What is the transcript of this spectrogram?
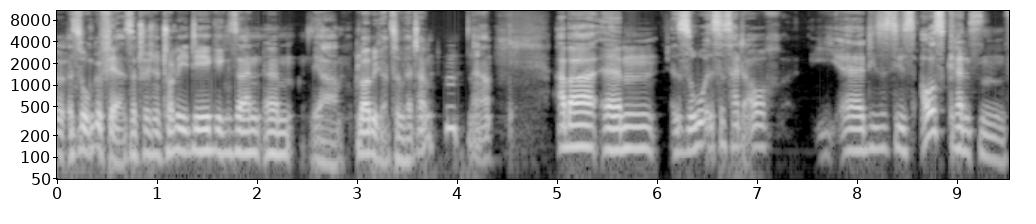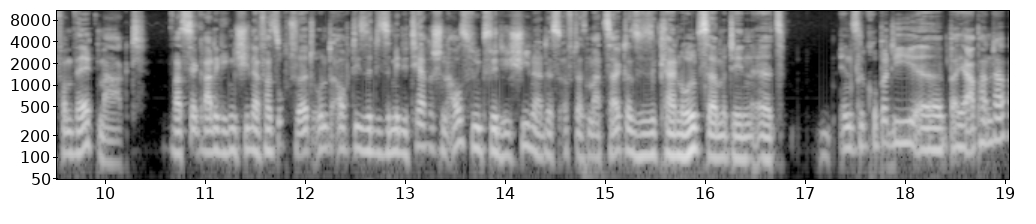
äh, so ungefähr. Ist natürlich eine tolle Idee, gegen seinen ähm, ja, Gläubiger zu wettern. Hm, ja. Aber ähm, so ist es halt auch äh, dieses, dieses Ausgrenzen vom Weltmarkt was ja gerade gegen China versucht wird und auch diese, diese militärischen Auswüchse, die China das öfters mal zeigt, also diese kleinen Rülpser mit den äh, Inselgruppe, die äh, bei Japan da,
